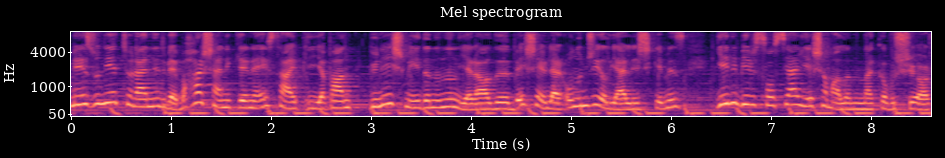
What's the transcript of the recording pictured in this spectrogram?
mezuniyet törenleri ve bahar şenliklerine ev sahipliği yapan Güneş Meydanı'nın yer aldığı Beşevler 10. yıl yerleşkemiz yeni bir sosyal yaşam alanına kavuşuyor.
